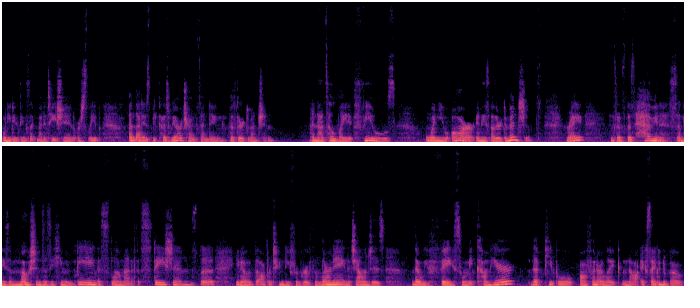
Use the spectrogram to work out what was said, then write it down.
when you do things like meditation or sleep. And that is because we are transcending the third dimension. And that's how light it feels when you are in these other dimensions, right? And so it's this heaviness and these emotions as a human being, the slow manifestations, the you know, the opportunity for growth and learning, the challenges that we face when we come here that people often are like not excited about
